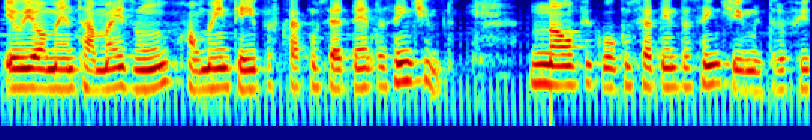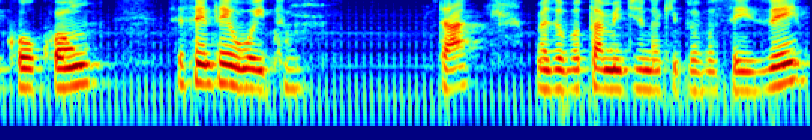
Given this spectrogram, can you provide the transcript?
eu ia aumentar mais um, aumentei para ficar com 70 centímetros. Não ficou com 70 centímetros, ficou com 68, tá? Mas eu vou estar tá medindo aqui para vocês ver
